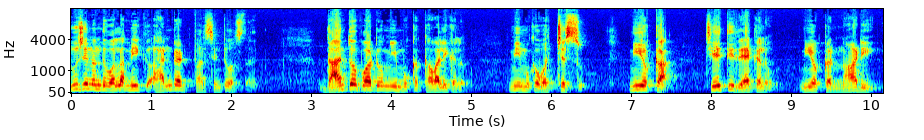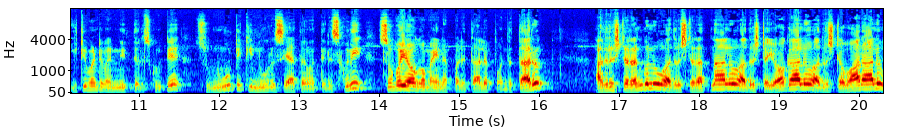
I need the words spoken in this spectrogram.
చూసినందువల్ల మీకు హండ్రెడ్ పర్సెంట్ వస్తుంది. దాంతోపాటు మీ ముఖ కవళికలు మీ ముఖ వర్చస్సు మీ యొక్క చేతి రేఖలు మీ యొక్క నాడి ఇటువంటివన్నీ తెలుసుకుంటే నూటికి నూరు శాతం తెలుసుకుని శుభయోగమైన ఫలితాలు పొందుతారు. అదృష్ట రంగులు అదృష్ట రత్నాలు అదృష్ట యోగాలు అదృష్ట వారాలు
